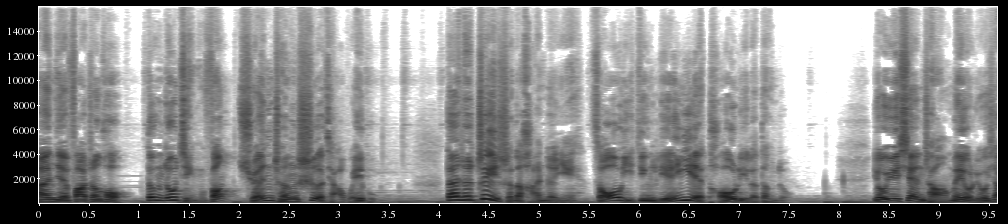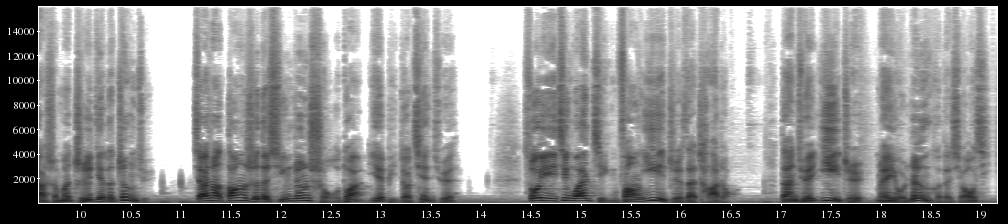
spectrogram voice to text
案件发生后，邓州警方全程设卡围捕，但是这时的韩振营早已经连夜逃离了邓州。由于现场没有留下什么直接的证据。加上当时的刑侦手段也比较欠缺，所以尽管警方一直在查找，但却一直没有任何的消息。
